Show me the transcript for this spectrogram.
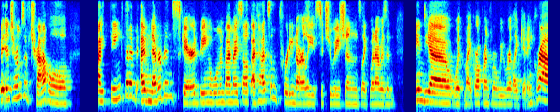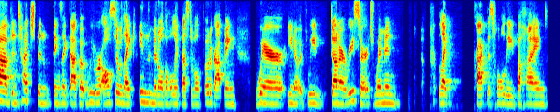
But in terms of travel, I think that I've, I've never been scared being a woman by myself. I've had some pretty gnarly situations, like when I was in India with my girlfriends, where we were like getting grabbed and touched and things like that. But we were also like in the middle of the Holi Festival photographing, where, you know, if we'd done our research, women like practice Holi behind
